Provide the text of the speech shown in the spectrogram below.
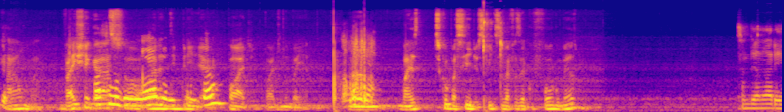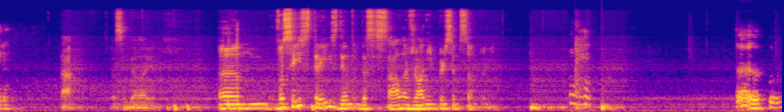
Calma. Vai chegar Posso a sua banheiro, hora de brilhar. então? Pode, pode ir no banheiro. Obrigada. Mas, desculpa, Sirius, o que, que você vai fazer com o fogo mesmo? Acender a lareira. Tá, você vai acender a lareira. Ahn, vocês três dentro dessa sala joguem percepção pra mim. É, eu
